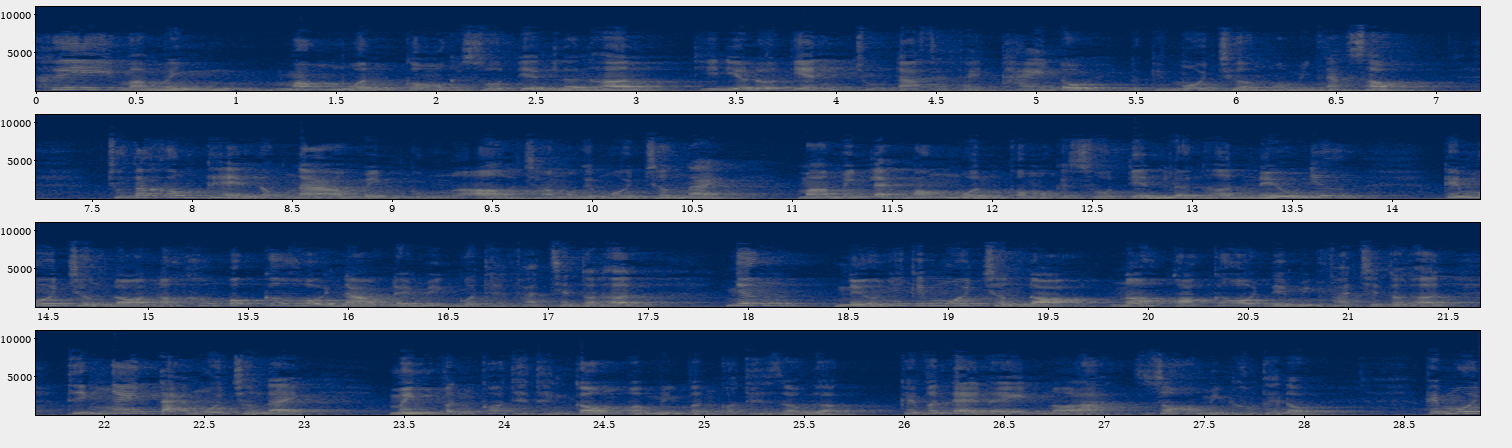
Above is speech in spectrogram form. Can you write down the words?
khi mà mình mong muốn có một cái số tiền lớn hơn, thì điều đầu tiên chúng ta sẽ phải thay đổi được cái môi trường mà mình đang sống. Chúng ta không thể lúc nào mình cũng ở trong một cái môi trường này, mà mình lại mong muốn có một cái số tiền lớn hơn nếu như cái môi trường đó nó không có cơ hội nào để mình có thể phát triển tốt hơn. Nhưng nếu như cái môi trường đó nó có cơ hội để mình phát triển tốt hơn, thì ngay tại môi trường đấy, mình vẫn có thể thành công và mình vẫn có thể giàu được. Cái vấn đề đây nó là do mình không thay đổi cái môi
